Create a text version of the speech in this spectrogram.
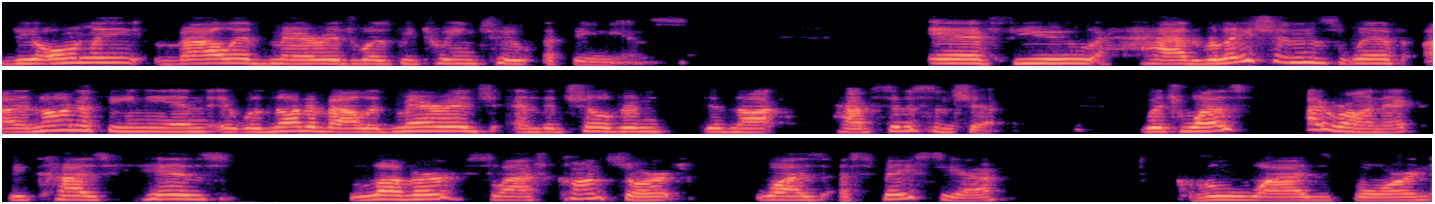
the only valid marriage was between two Athenians. If you had relations with a non Athenian, it was not a valid marriage, and the children did not have citizenship, which was ironic because his lover slash consort was Aspasia, who was born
